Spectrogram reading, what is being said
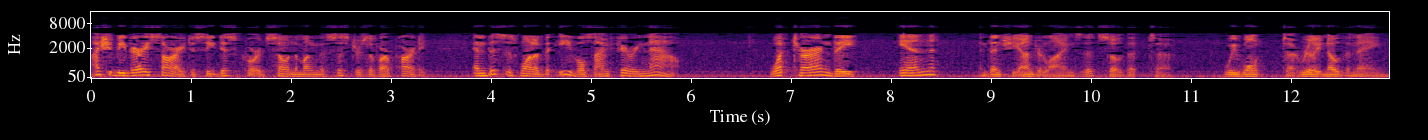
I should be very sorry to see discord sown among the sisters of our party, and this is one of the evils I'm fearing now. What turn the in, and then she underlines it so that uh, we won't uh, really know the name.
